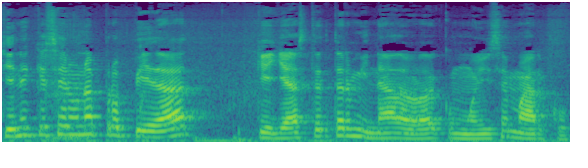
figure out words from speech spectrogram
tiene que ser una propiedad que ya esté terminada, ¿verdad? Como dice Marco.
